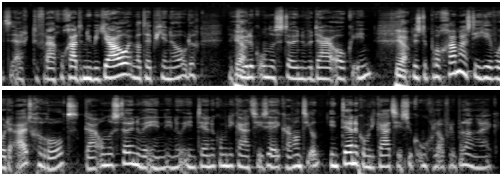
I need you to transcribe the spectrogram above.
is eigenlijk de vraag, hoe gaat het nu met jou en wat heb je nodig? Natuurlijk ja. ondersteunen we daar ook in. Ja. Dus de programma's die hier worden uitgerold, daar ondersteunen we in, in de interne communicatie zeker. Want die interne communicatie is natuurlijk ongelooflijk belangrijk.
